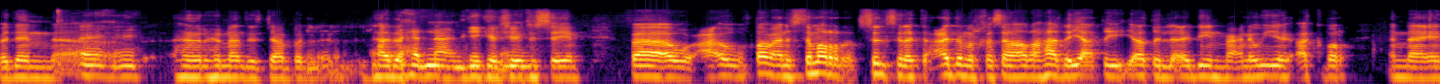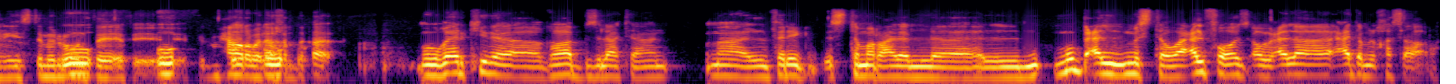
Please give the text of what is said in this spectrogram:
بعدين آه،. هنري هرنانديز جاب ال- الهدف هرنانديز، دقيقة شيء إيه. 90 ف وطبعا استمر سلسلة عدم الخسارة هذا يعطي يعطي اللاعبين معنوية أكبر أنه يعني يستمرون و- في في, و- في المحاربه و- لاخر دقائق. وغير كذا غاب زلاتان ما الفريق استمر على ال- مو على المستوى على الفوز أو على عدم الخسارة.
